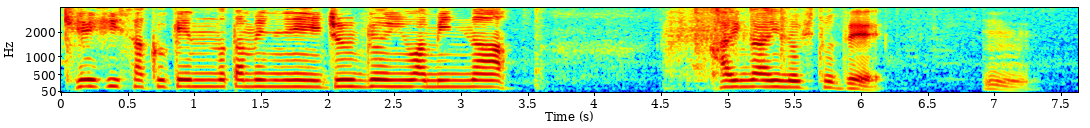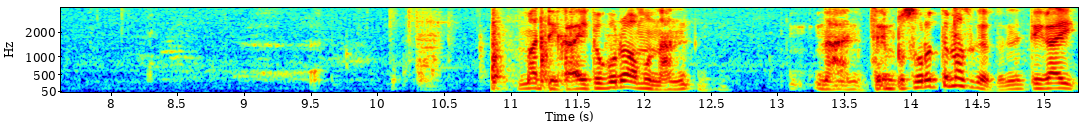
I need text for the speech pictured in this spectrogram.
経費削減のために従業員はみんな海外の人で、うん。まあ、でかいところはもうなん、なん、全部揃ってますけどね。でかい、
